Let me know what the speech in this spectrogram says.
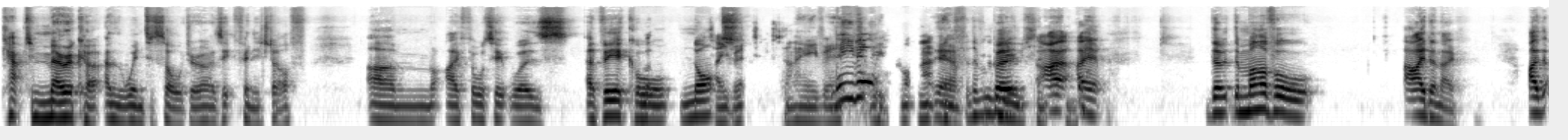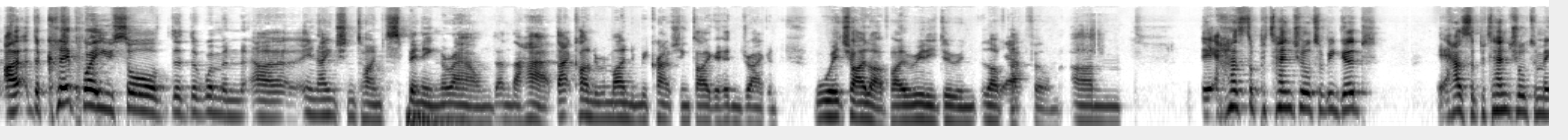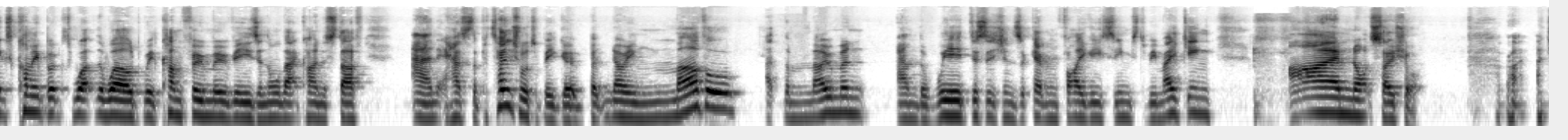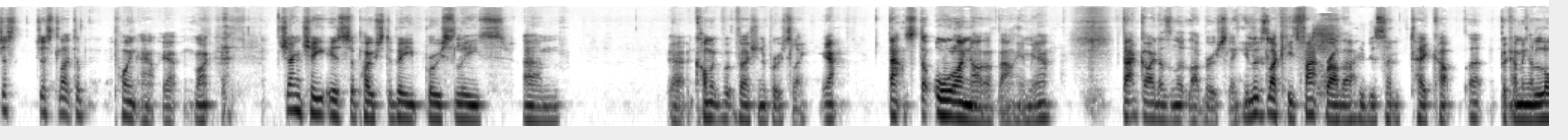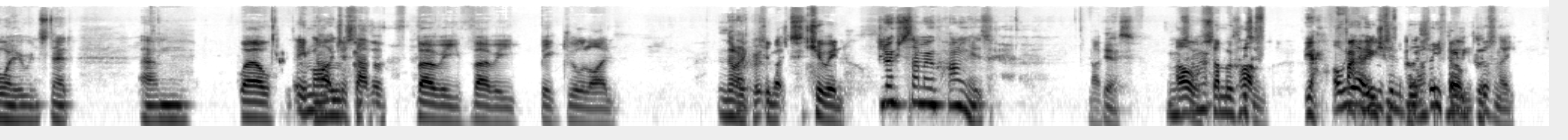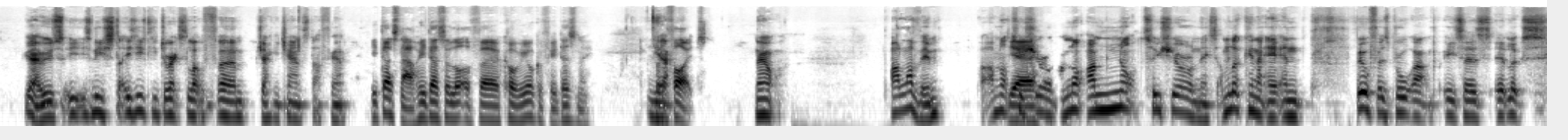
Captain America and the Winter Soldier as it finished off. Um, I thought it was a vehicle not it. Save it. Leave it. We've got that Yeah, in for the but. I, I the the Marvel, I don't know. I, I the clip where you saw the the woman uh, in ancient times spinning around and the hat that kind of reminded me Crouching Tiger, Hidden Dragon, which I love. I really do love Yeah. that film. Um, it has the potential to be good. It has the potential to mix comic books, what the world with kung fu movies and all that kind of stuff, and it has the potential to be good. But knowing Marvel at the moment and the weird decisions that Kevin Feige seems to be making, I'm not so sure. right. I just just like to point out, yeah, right. Shang Chi is supposed to be Bruce Lee's um, uh, comic book version of Bruce Lee. Yeah, that's the all I know about him. Yeah, that guy doesn't look like Bruce Lee. He looks like his fat brother who decided to take up uh, becoming a lawyer instead. Um, Well, he might No, just have a very, very big jawline. No, Like, but too much chewing. do you know who Sammo Hung is? No. yes, Oh, Sammo- Samu Hung. Yeah. Oh, yeah, He's was in the Bruce Lee really films, good. wasn't he? Yeah, he's, he's, he's, he usually directs a lot of um, Jackie Chan stuff. Yeah. He does now. He does a lot of uh, choreography, doesn't he? For Yeah. the fights. Now, I love him, but I'm not Yeah. too sure. I'm not. I'm not too sure on this. I'm looking at it, and Bilford's brought up. He says it looks.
